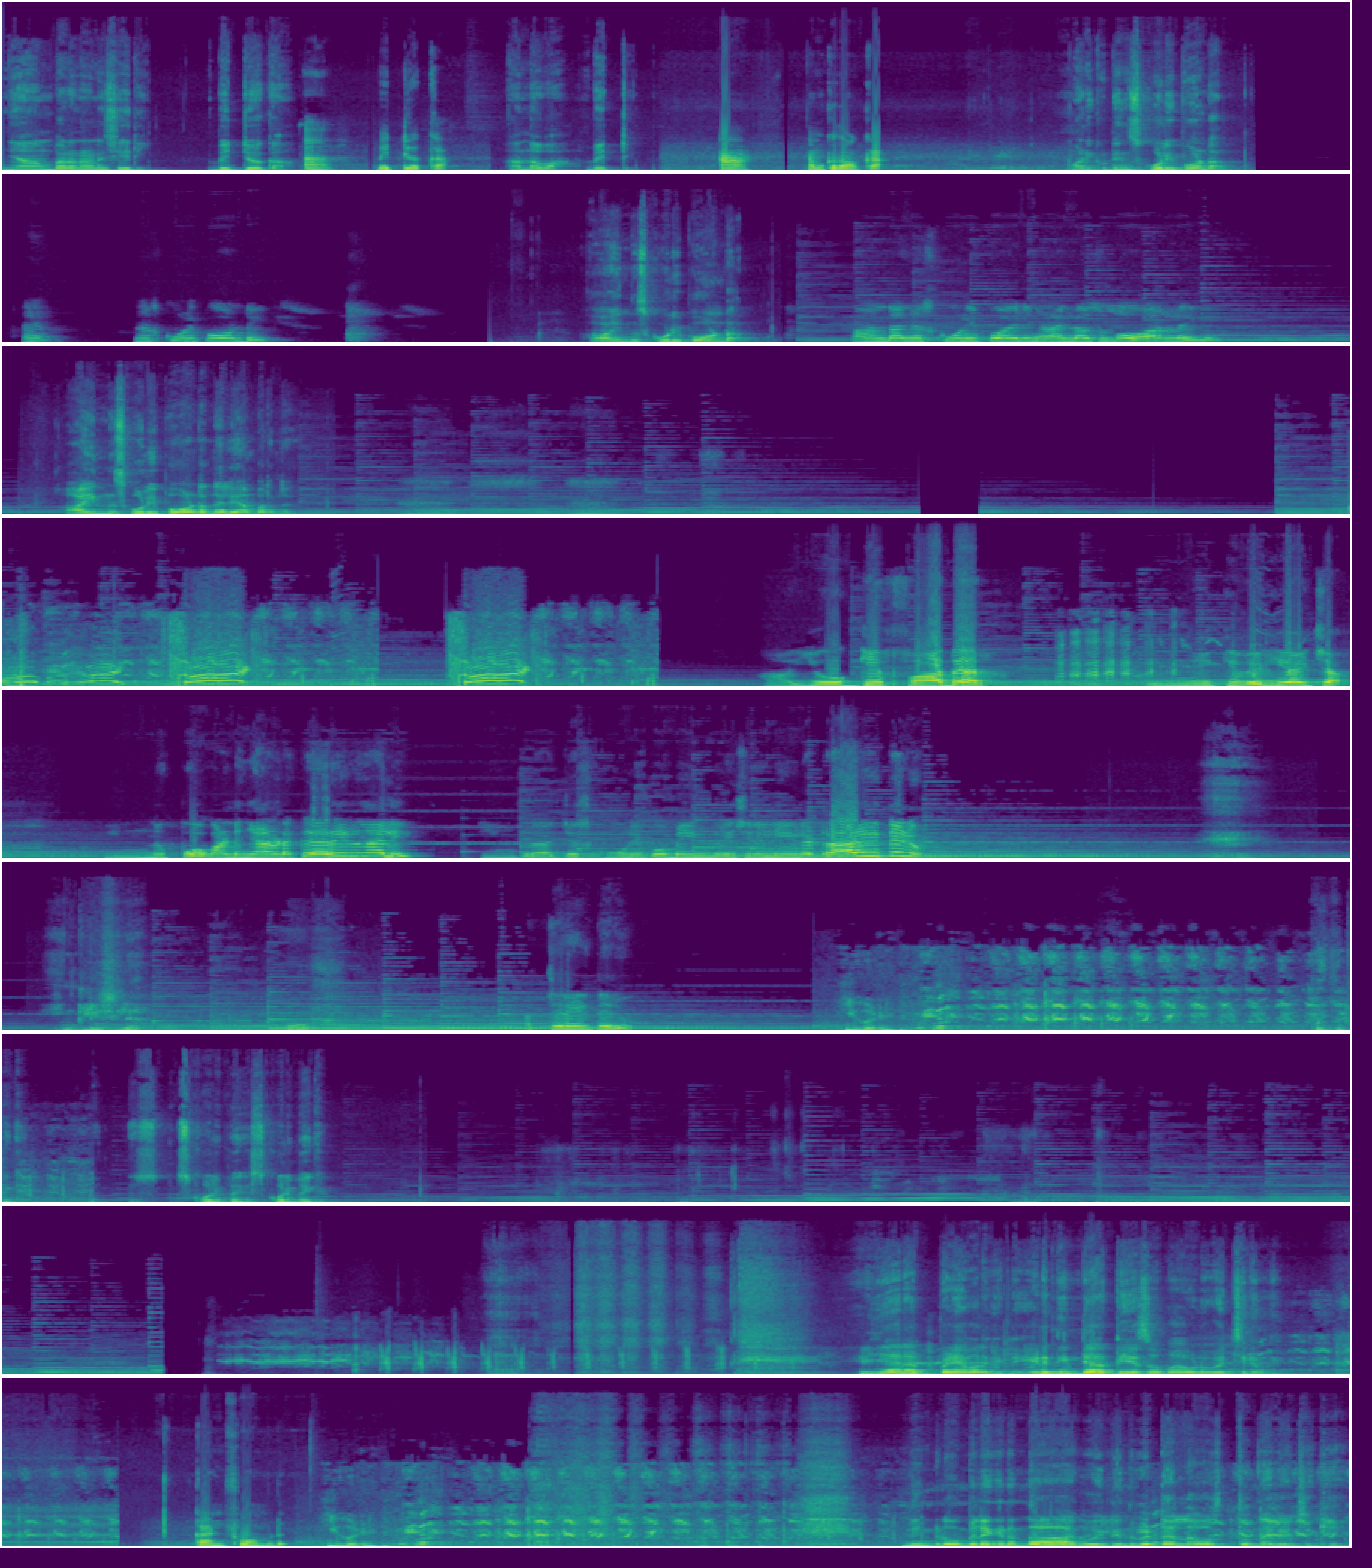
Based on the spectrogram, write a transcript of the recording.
ഞാൻ പറഞ്ഞാണ് ശരി. ബെറ്റ് വെക്കാം. ആ ബെറ്റ് വെക്കാം. എന്നാ വാ ബെറ്റ്. ആ നമുക്ക് നോക്കാം. മണിക്കുട്ടി സ്കൂളിൽ പോണ്ട. ഏ? ഞാൻ സ്കൂളിൽ പോകണ്ടേ ആ ഇന്ന് സ്കൂളിൽ പോകണ്ട അതെന്താ ഞാൻ സ്കൂളിൽ പോയാലും ഞാൻ എല്ലാ ദിവസം പോവാറില്ലേ ആ ഇന്ന് സ്കൂളിൽ പോകണ്ടെന്നല്ലേ ഞാൻ പറഞ്ഞത്. അയോഗ്യ ഫാദർ. എനിക്ക് വെള്ളിയാഴ്ച. ഇന്ന് പോകാണ്ട് ഞാൻ ഇവിടെ കയറിയിരുന്നാലേ തിങ്കളാഴ്ച സ്കൂളിൽ പോകുമ്പോ ഇംഗ്ലീഷിൽ ലീവ് ലെറ്റർ ആരെയും തരും ഇംഗ്ലീഷിലാ? പോയിക്കോ സ് സ്കൂളിൽ പോയി സ്കൂളിൽ പോയിക്കോ. ഇത് ഞാൻ അപ്പോഴേ പറഞ്ഞില്ലേ? എടി നിന്റെ അതേ സ്വഭാവമാണ് കൊച്ചിനും. കൺഫേംഡ് നിങ്ങളുടെ മുമ്പിൽ എങ്ങനെ നാഗോയില്ല എന്ന് പെട്ടുള്ള അവസ്ഥ ഒന്ന് ആലോചിച്ചു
